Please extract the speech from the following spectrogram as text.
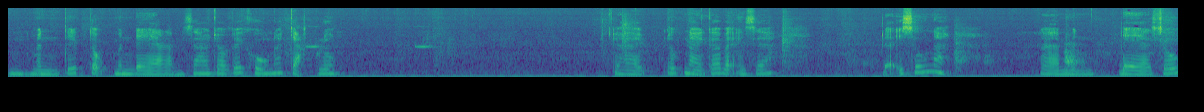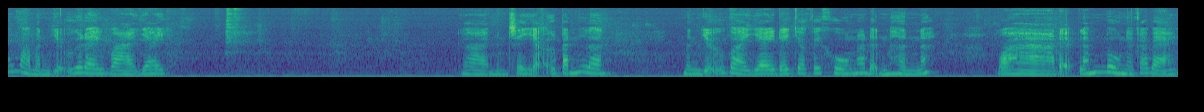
Ừ, mình tiếp tục mình đè làm sao cho cái khuôn nó chặt luôn rồi lúc này các bạn sẽ để xuống nè. Là mình đè xuống và mình giữ ở đây vài giây. Rồi mình sẽ dỡ bánh lên. Mình giữ vài giây để cho cái khuôn nó định hình á. Wow đẹp lắm luôn nè các bạn.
